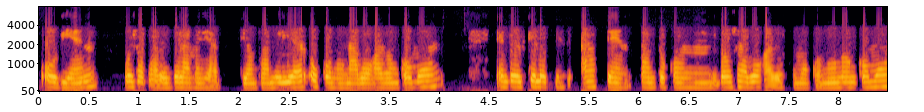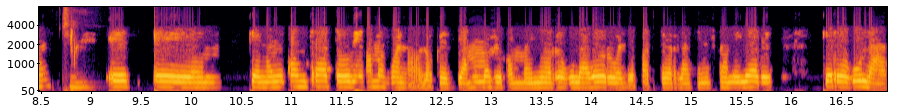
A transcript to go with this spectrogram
o bien pues a través de la mediación familiar o con un abogado en común. Entonces, que lo que hacen tanto con dos abogados como con uno en común es eh, que en un contrato, digamos, bueno, lo que llamamos el convenio regulador o el de pacto de relaciones familiares, que regula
